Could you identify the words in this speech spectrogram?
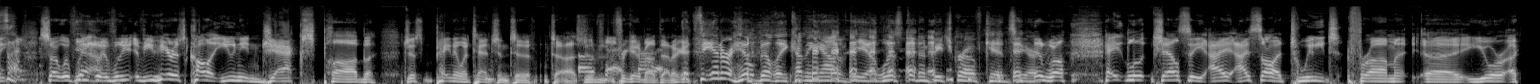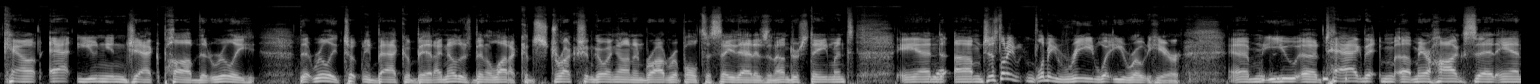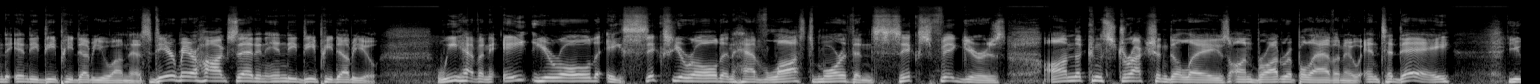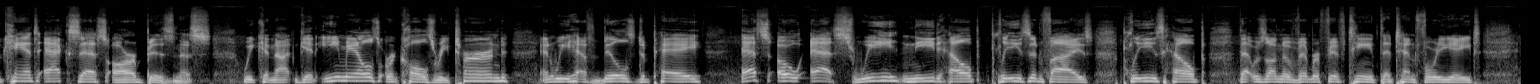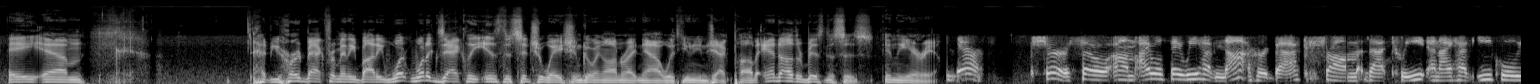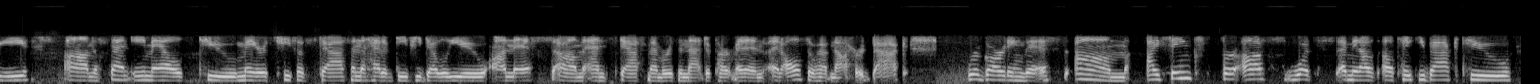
so if we Yeah. if we if you hear us call it Union Jack's Pub, just pay no attention to to us. Okay, Forget about it. that. Okay. It's the inner hillbilly coming out of the uh, Liston and Beech Grove kids here. well, hey, look, Chelsey, I, I saw a tweet from uh, your account at Union Jack Pub that really that really took me back a bit. I know there's been a lot of construction going on in Broad Ripple. To say that is an understatement. And um, just let me let me read what you wrote here. Um, you uh, tagged uh, Mayor Hogsett and Indy DPW on this. Dear Mayor Hogsett and Indy DPW. We have an eight year old, a six year old, and have lost more than six figures on the construction delays on Broad Ripple Avenue. And today, you can't access our business. We cannot get emails or calls returned, and we have bills to pay. SOS. We need help. Please advise. Please help. That was on November 15th at 10:48 a.m have you heard back from anybody? What what exactly is the situation going on right now with Union Jack Pub and other businesses in the area? Yeah. Sure. So um, I will say we have not heard back from that tweet, and I have equally um, sent emails to Mayor's Chief of Staff and the head of DPW on this, um, and staff members in that department, and, and also have not heard back regarding this. Um, I think for us, what's I mean, I'll, I'll take you back to,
